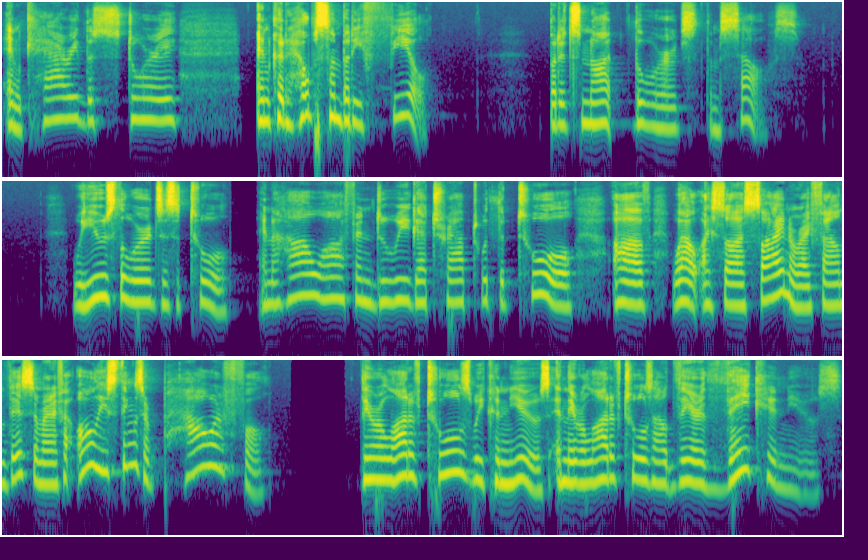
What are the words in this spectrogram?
and carried the story and could help somebody feel. But it's not the words themselves. We use the words as a tool. And how often do we get trapped with the tool of, well, I saw a sign or I found this and I found, all these things are powerful. There are a lot of tools we can use, and there are a lot of tools out there they can use.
